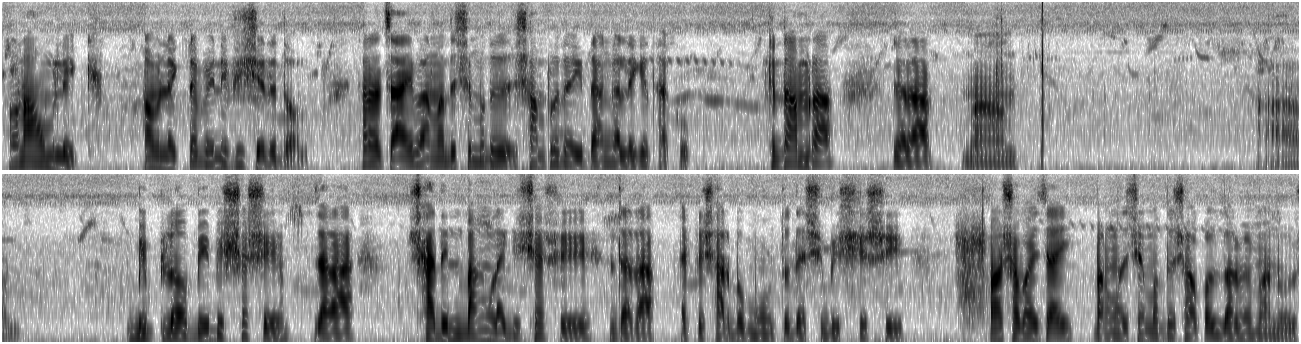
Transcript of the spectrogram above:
যেমন আওয়ামী লীগ, আওয়ামী লীগটা বেনিফিশিয়ারি দল। তারা চায় বাংলাদেশের মধ্যে সাম্প্রদায়িক দাঙ্গা লেগে থাকুক। কিন্তু আমরা যারা বিপ্লবী বিশ্বাসী, যারা স্বাধীন বাংলায় বিশ্বাসী, যারা একটা সার্বভৌমত্ব দেশে বিশ্বাসী, আমরা সবাই চাই বাংলাদেশের মধ্যে সকল ধর্মের মানুষ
